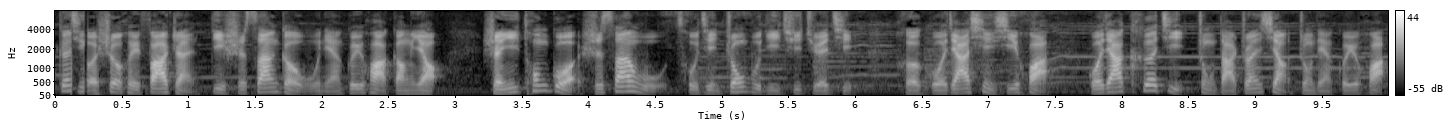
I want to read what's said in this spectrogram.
根据社会发展第十三个五年规划纲要，审议通过“十三五”促进中部地区崛起和国家信息化、国家科技重大专项重点规划，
